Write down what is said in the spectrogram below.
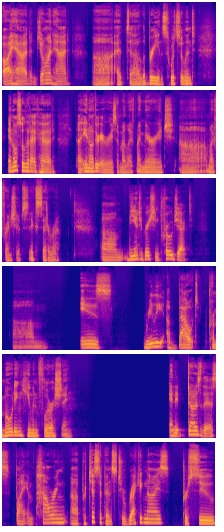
I had and John had uh, at uh, L'Abri in Switzerland, and also that I've had uh, in other areas of my life, my marriage, uh, my friendships, etc. Um, the integration project um, is really about promoting human flourishing. And it does this by empowering uh, participants to recognize, pursue,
